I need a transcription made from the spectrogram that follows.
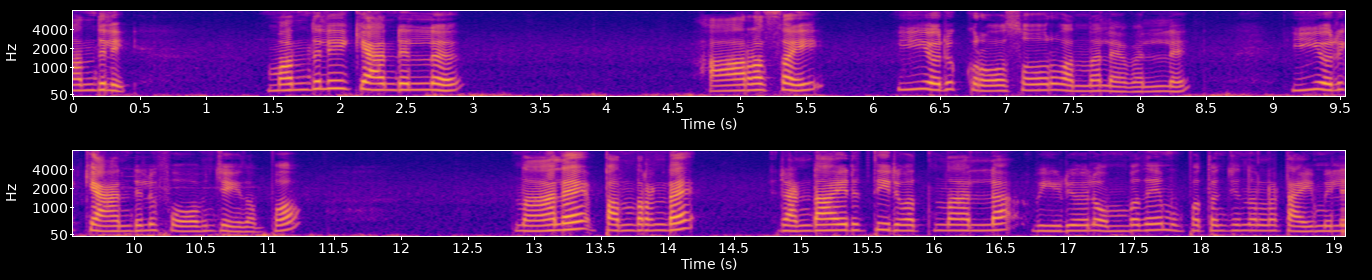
മന്ത്ലി മന്ത്ലി ക്യാൻഡിലിൽ ആർ എസ് ഐ ഈ ഒരു ക്രോസ് ഓവർ വന്ന ലെവലിൽ ഈ ഒരു ക്യാൻഡിൽ ഫോം ചെയ്തപ്പോൾ നാല് പന്ത്രണ്ട് രണ്ടായിരത്തി ഇരുപത്തിനാലിലെ വീഡിയോയിൽ ഒമ്പത് മുപ്പത്തഞ്ച് എന്നുള്ള ടൈമിൽ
